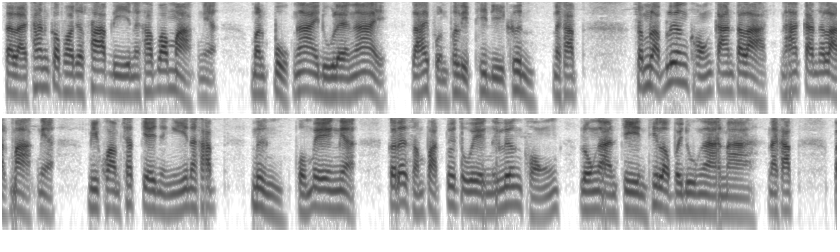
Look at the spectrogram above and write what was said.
แต่หลายท่านก็พอจะทราบดีนะครับ ว่าหมากเนี่ยมันปลูกง่ายดูแลง่าย และให้ผลผลิตที่ดีขึ้นนะครับ สำหรับเรื่องของการตลาดนะฮะการตลาดหมากเนี่ยมีความชัดเจนอย่างนี้นะครับหนึ่งผมเองเนี่ยก็ได้สัมผัสด้วยตัวเองในเรื่องของโรงงานจีนที่เราไปดูงานมานะครับ ไป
